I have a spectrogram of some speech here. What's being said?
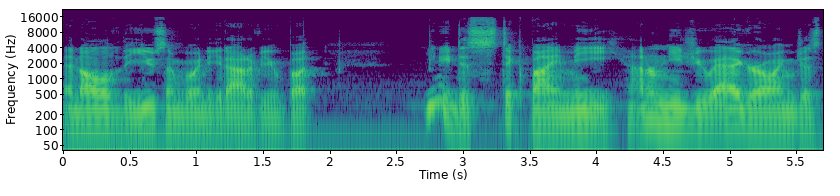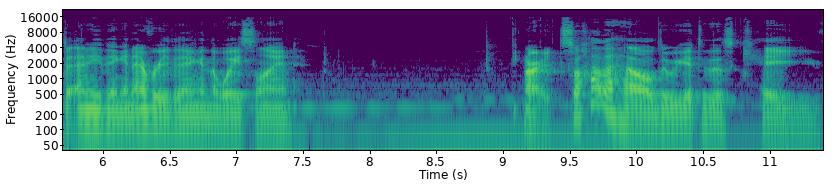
And all of the use I'm going to get out of you, but you need to stick by me. I don't need you aggroing just anything and everything in the wasteland. Alright, so how the hell do we get to this cave?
